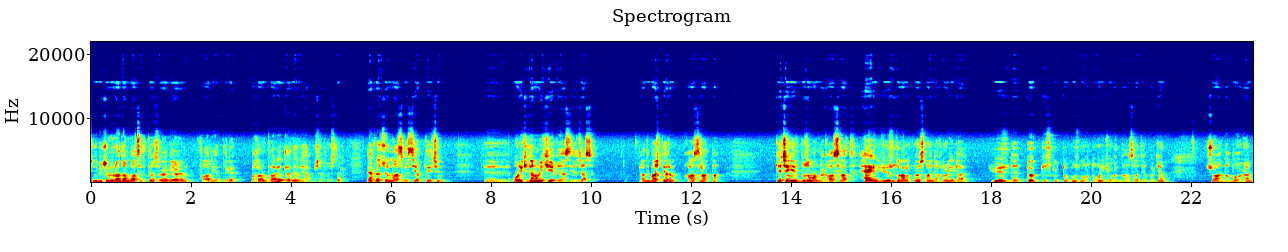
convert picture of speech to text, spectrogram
Şimdi bütün bunlardan bahsettikten sonra gelelim faaliyetlere. Bakalım faaliyetlerden ne yapmış arkadaşlar. Enflasyon muhasebesi yaptığı için e, 12'den 12'yi kıyaslayacağız. Hadi başlayalım hasılatla. Geçen yıl bu zamanlar hasılat her 100 liralık öz kaynaklarıyla yüzde 449.12 oranında hasılat yaparken şu anda bu oran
